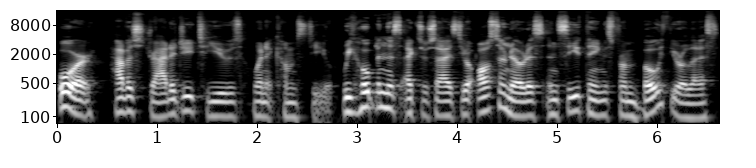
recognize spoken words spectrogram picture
or have a strategy to use when it comes to you. We hope in this exercise you'll also notice and see things from both your lists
